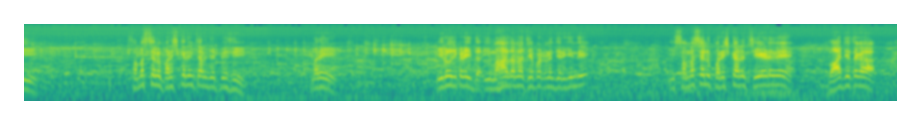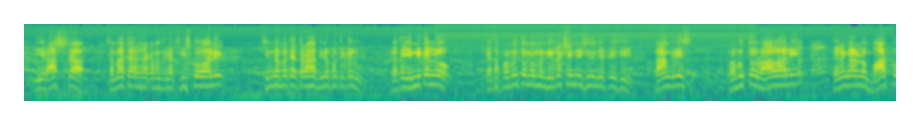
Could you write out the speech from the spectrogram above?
ఈ సమస్యలను పరిష్కరించాలని చెప్పేసి మరి ఈరోజు ఇక్కడ ఈ మహాధర్నా చేపట్టడం జరిగింది. ఈ సమస్యలు పరిష్కారం చేయడమే బాధ్యతగా ఈ రాష్ట్ర సమాచార శాఖ మంత్రి గారు తీసుకోవాలి. చిన్న మధ్య తరహా దినపత్రికలు గత ఎన్నికల్లో గత ప్రభుత్వం మమ్మల్ని నిర్లక్ష్యం చేసిందని చెప్పేసి కాంగ్రెస్ ప్రభుత్వం రావాలి తెలంగాణలో మార్పు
